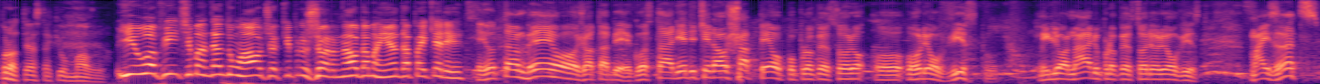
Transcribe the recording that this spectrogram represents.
Protesta aqui o Mauro. E o ouvinte mandando um áudio aqui pro Jornal da Manhã da Pai Querer. Eu também, ô JB, gostaria de tirar o chapéu pro professor O- O- Oreovisto, milionário professor Oreovisto. Mas antes,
